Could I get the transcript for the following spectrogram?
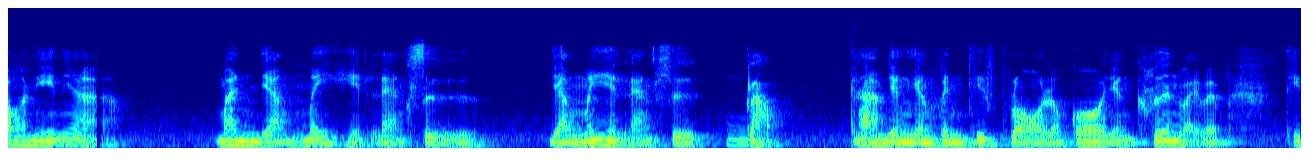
ตอนนี้เนี่ยมันยังไม่เห็นแรงซื้อ ยังไม่เห็นแรงซื้ออืมกลับครับนะครับยังยังเป็นที่ฟลอร์แล้วก็ยังเคลื่อนไหวแบบที่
